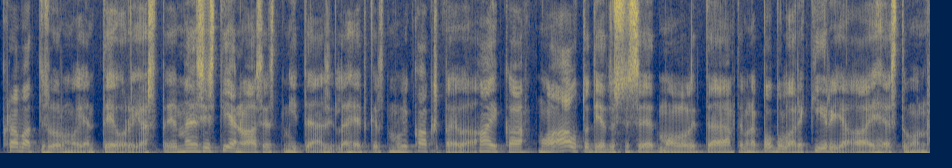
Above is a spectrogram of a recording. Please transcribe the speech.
kravattisormujen teoriasta. Ja mä en siis tiennyt asiasta mitään sillä hetkellä. Mulla oli kaksi päivää aikaa. Mua auttoi tietysti se, että mulla oli tämä tämmöinen populaari kirja aiheesta mun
